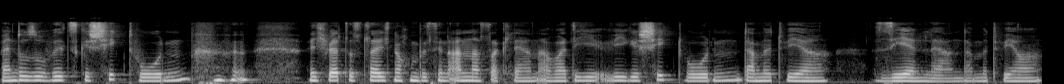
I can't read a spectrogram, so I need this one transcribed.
wenn du so willst, geschickt wurden. ich werde das gleich noch ein bisschen anders erklären, aber die wie geschickt wurden, damit wir sehen lernen, damit wir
